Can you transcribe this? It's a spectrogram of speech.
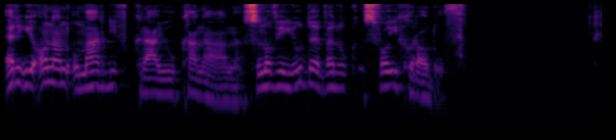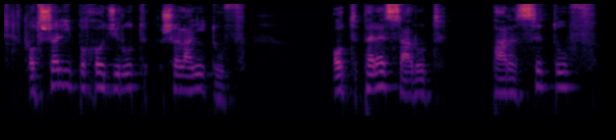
Er i Onan umarli w kraju Kanaan. Synowie Judy według swoich rodów. Od Szeli pochodzi ród Szelanitów. Od Peresa ród Parsytów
